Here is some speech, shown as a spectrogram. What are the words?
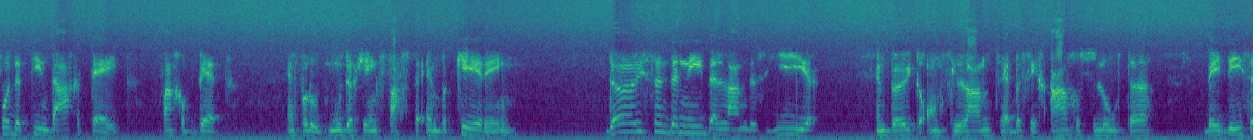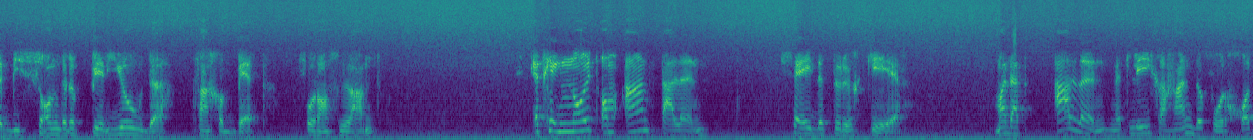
voor de tien dagen tijd van gebed en verontmoediging, vasten en bekering. Duizenden Nederlanders hier en buiten ons land hebben zich aangesloten bij deze bijzondere periode van gebed voor ons land. Het ging nooit om aantallen, zei de terugkeer, maar dat allen met lege handen voor God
